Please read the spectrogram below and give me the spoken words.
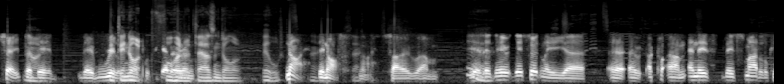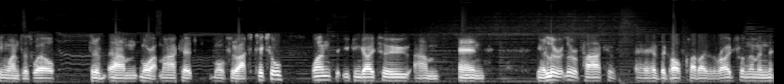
cheap, but no. they're they're really but they're not four hundred thousand dollar build. No, no, they're not. So. No. So um, yeah. yeah, they're they're, they're certainly. Uh, a, a, um, and there's there's smarter looking ones as well, sort of um, more upmarket, more sort of architectural ones that you can go to. Um, and you know, Leura, Leura Park have uh, have the golf club over the road from them, and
